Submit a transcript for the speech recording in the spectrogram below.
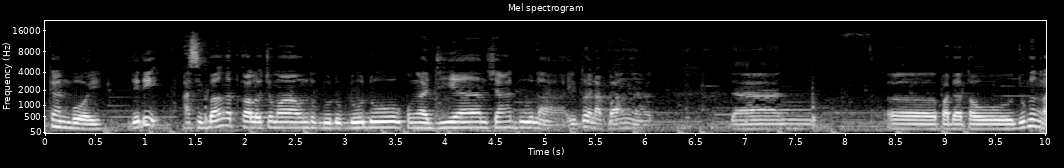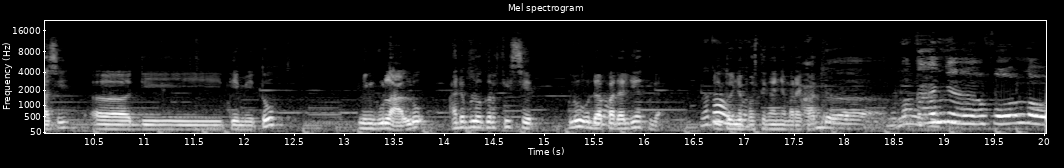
ikan boy. Jadi asik banget kalau cuma untuk duduk-duduk pengajian syahdu. Nah itu enak banget. Dan eh, pada tahu juga nggak sih eh, di tim itu minggu lalu ada blogger visit. Lu udah pada lihat nggak? Tahu Itunya gua. postingannya mereka. Ada. Makanya follow.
